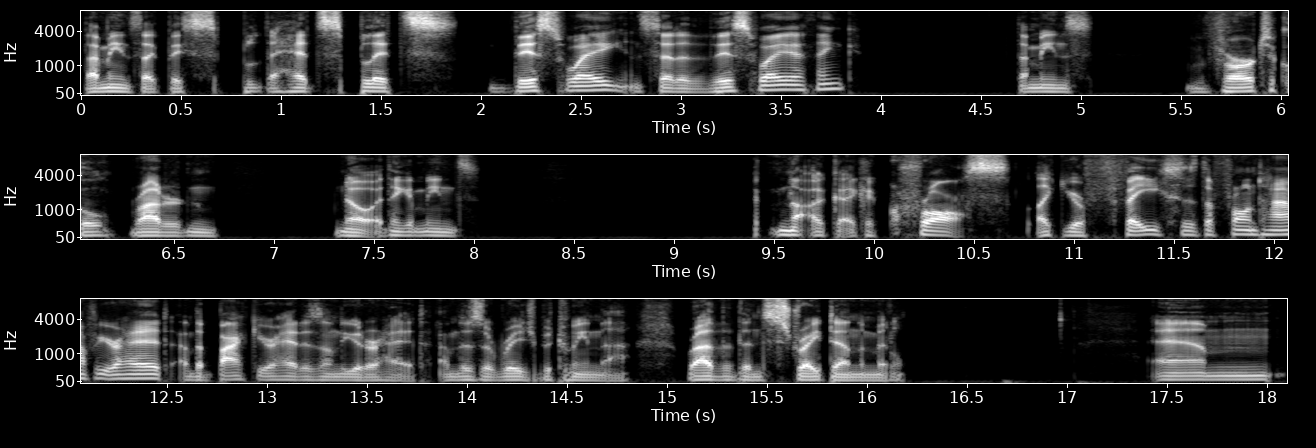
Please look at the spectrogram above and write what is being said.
that means like they spl- the head splits this way instead of this way. I think that means vertical rather than no. I think it means not like, like a cross. Like your face is the front half of your head, and the back of your head is on the other head, and there's a ridge between that, rather than straight down the middle. Um,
